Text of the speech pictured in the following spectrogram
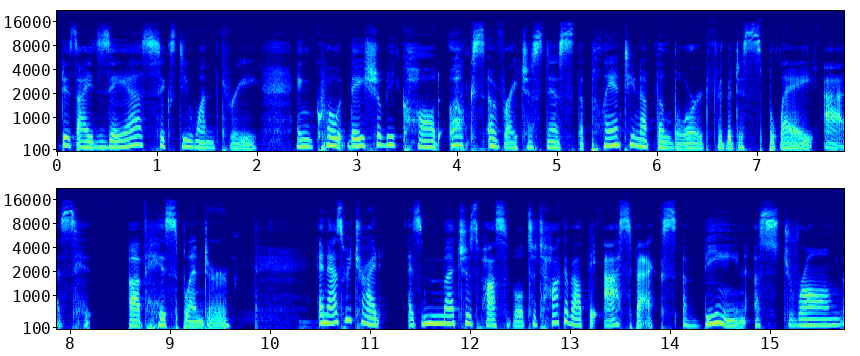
It is Isaiah sixty one three, and quote: "They shall be called oaks of righteousness, the planting of the Lord for the display as of His splendor." And as we tried as much as possible to talk about the aspects of being a strong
